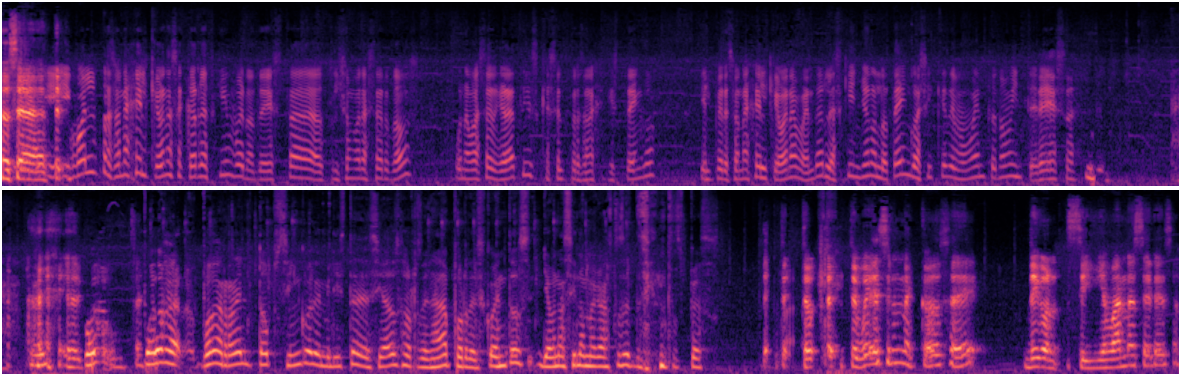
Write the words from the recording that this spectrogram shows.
O sea, Y- te- igual el personaje el que van a sacar la skin, bueno, de esta actualización van a ser dos. Una va a ser gratis, que es el personaje que tengo. Y el personaje el que van a vender, la skin, yo no lo tengo, así que de momento no me interesa. ¿puedo, puedo agar- puedo agarrar el top 5 de mi lista de deseados ordenada por descuentos y aún así no me gasto 700 pesos. Te, te- te- te voy a decir una cosa, eh. Digo, si van a hacer eso,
